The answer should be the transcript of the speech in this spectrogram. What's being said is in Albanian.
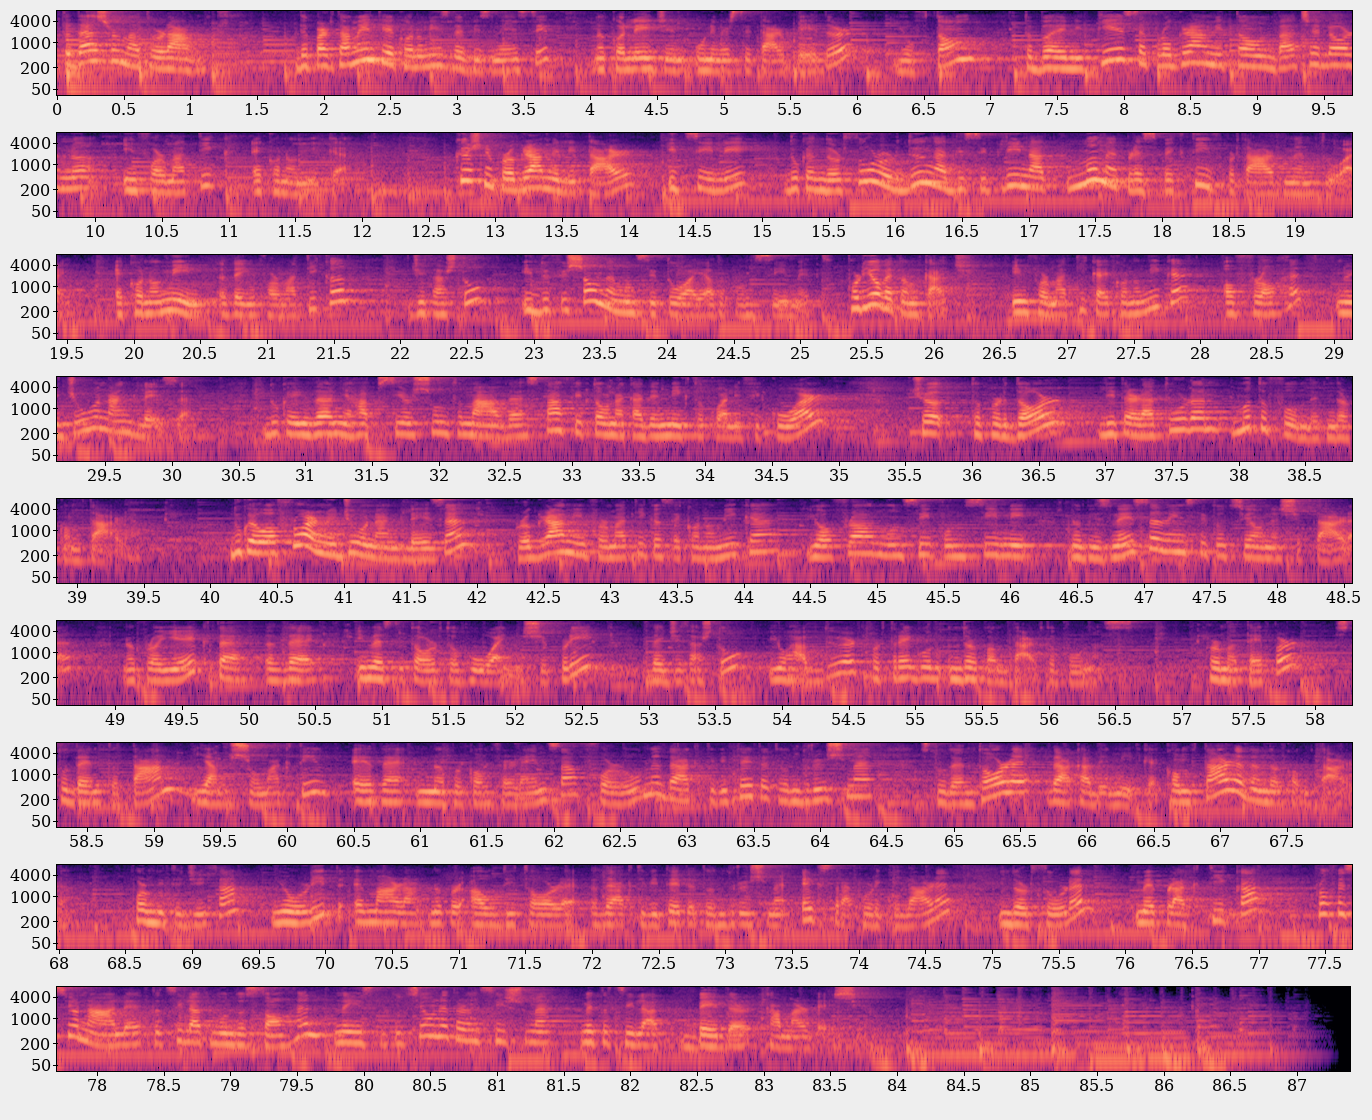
Të dashur maturantë, Departamenti i Ekonomisë dhe Biznesit në Kolegjin Universitar Bedër ju fton të bëheni pjesë e programit tonë bachelor në Informatikë Ekonomike. Ky është një program elitar, i cili duke ndërthurur dy nga disiplinat më me perspektivë për të ardhmen tuaj, ekonominë dhe informatikën, gjithashtu i dyfishon dhe mundësitë tuaja të punësimit. Por jo vetëm kaq, informatika ekonomike ofrohet në gjuhën angleze, duke i dhënë një hapësirë shumë të madhe stafit tonë akademik të kualifikuar që të përdorë literaturën më të fundit ndërkombëtare. Duke u ofruar në gjuhën angleze, Programi i Informatikës Ekonomike ju ofron mundësi punësimi në biznese dhe institucione shqiptare, në projekte dhe investitorë të huaj në Shqipëri dhe gjithashtu ju hap dyert për tregun ndërkombëtar të punës. Për më tepër, studentët tanë janë shumë aktivë edhe nëpër konferenca, forume dhe aktivitete të ndryshme studentore dhe akademike, kombëtare dhe ndërkombëtare. Por mbi të gjitha, njohuritë e marra nëpër auditore dhe aktivitete të ndryshme ekstrakurrikulare, ndërthuren me praktika profesionale të cilat mundësohen në institucione të rëndësishme me të cilat Bedër ka marrëveshje.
